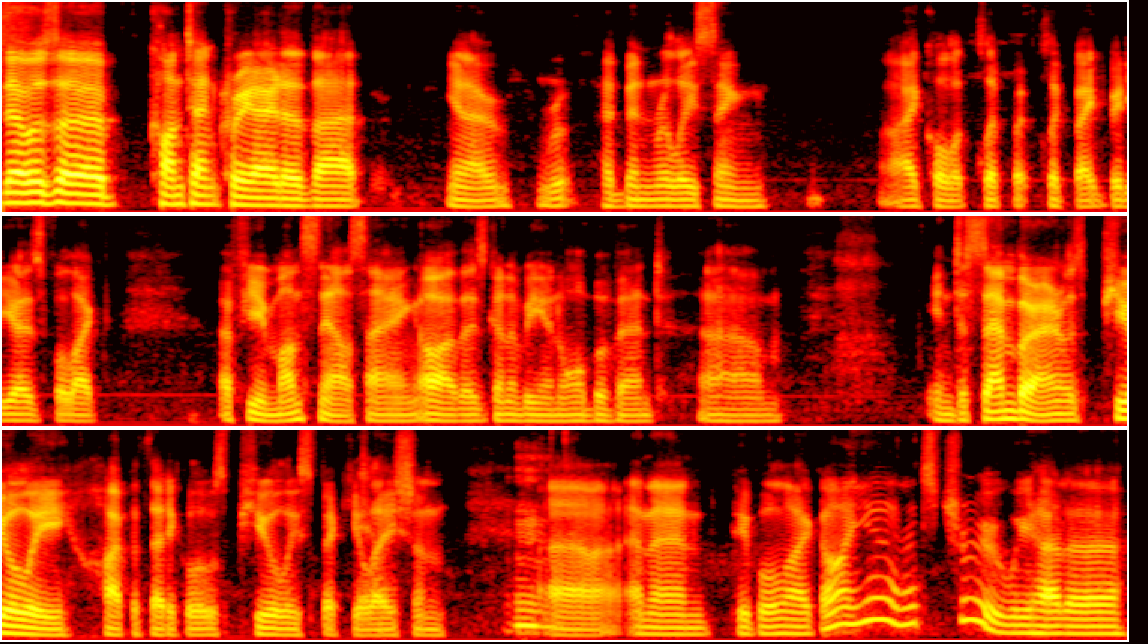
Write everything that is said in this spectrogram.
there was a content creator that you know re- had been releasing i call it clip but clickbait videos for like a few months now saying, "Oh, there's going to be an orb event um, in December," and it was purely hypothetical. It was purely speculation. Mm. Uh, and then people like, "Oh, yeah, that's true. We had a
